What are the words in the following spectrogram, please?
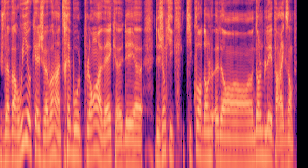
Je vais avoir, oui, ok, je vais avoir un très beau plan avec euh, des, euh, des gens qui, qui courent dans le, dans, dans le blé, par exemple.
